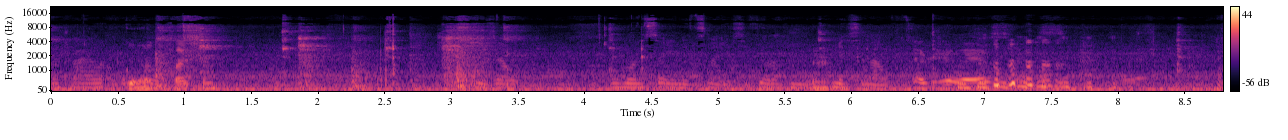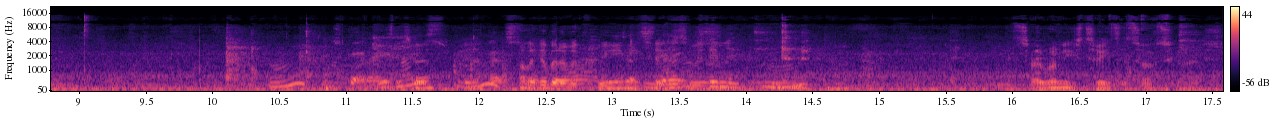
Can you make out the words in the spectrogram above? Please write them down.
I'll try a little bit Go on, more. try some. Comes out. Everyone's saying it's nice. You feel like you're missing out. It's nice. Mm. It's like a bit of a creamy taste to it? Mm. So I run these tater tots, guys.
